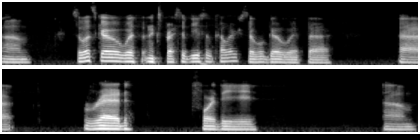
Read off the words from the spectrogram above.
Um, so let's go with an expressive use of color. So we'll go with uh, uh, red for the um,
